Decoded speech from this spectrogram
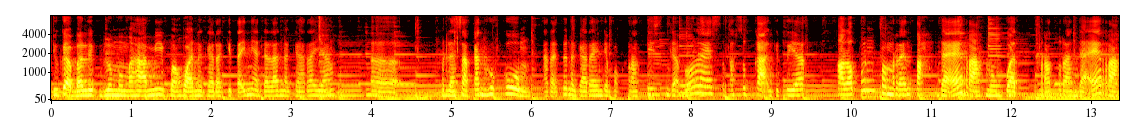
Juga balik belum memahami bahwa negara kita ini adalah negara yang uh, berdasarkan hukum. Karena itu negara yang demokratis nggak boleh suka-suka gitu ya. Kalaupun pemerintah daerah membuat peraturan daerah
